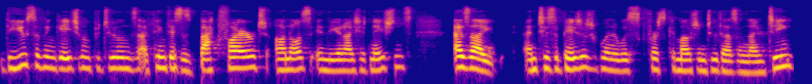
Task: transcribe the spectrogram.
the use of engagement platoons, I think this has backfired on us in the United Nations, as I anticipated when it was first came out in 2019.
